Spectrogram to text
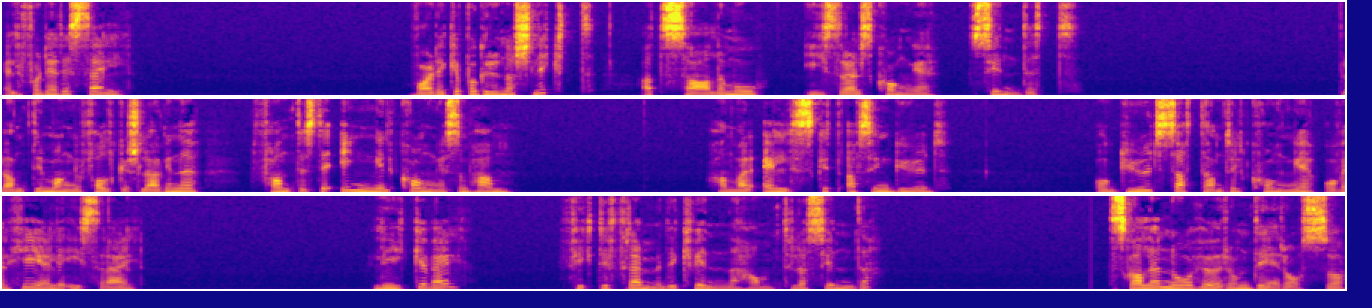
eller for dere selv. Var det ikke på grunn av slikt at Salomo, Israels konge, syndet? Blant de mange folkeslagene fantes det ingen konge som ham. Han var elsket av sin Gud, og Gud satte ham til konge over hele Israel. Likevel fikk de fremmede kvinnene ham til å synde. Skal jeg nå høre om dere også,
